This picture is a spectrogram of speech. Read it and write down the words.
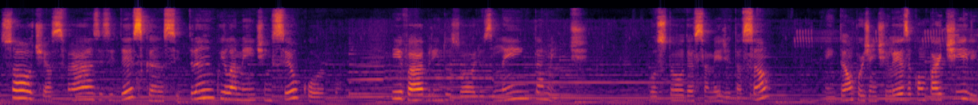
Solte as frases e descanse tranquilamente em seu corpo e vá abrindo os olhos lentamente. Gostou dessa meditação? Então, por gentileza, compartilhe.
